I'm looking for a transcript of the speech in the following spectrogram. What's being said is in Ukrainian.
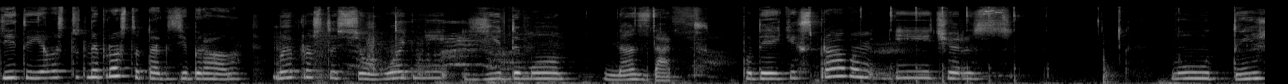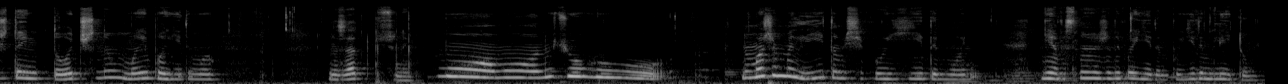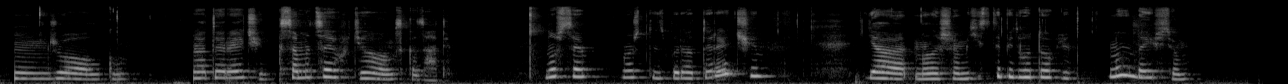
Діти, я вас тут не просто так зібрала. Ми просто сьогодні їдемо назад. По деяких справам і через ну, тиждень точно ми поїдемо назад сюди. Мамо, ну чого? Ну, може, ми літом ще поїдемо. Ні, весною вже не поїдемо, поїдемо літом. М, жалко. Збирати речі. Саме це я хотіла вам сказати. Ну все, можете збирати речі. Я малышам їсти підготовлю. Ну, да і все.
